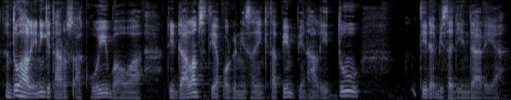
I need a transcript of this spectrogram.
Tentu hal ini kita harus akui bahwa di dalam setiap organisasi yang kita pimpin, hal itu tidak bisa dihindari ya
